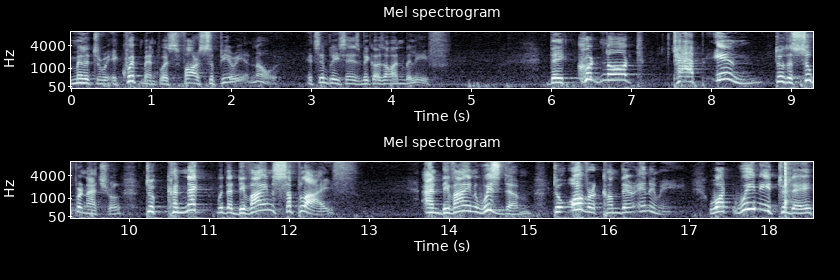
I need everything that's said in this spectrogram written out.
military equipment was far superior? No. It simply says because of unbelief. They could not tap in to the supernatural to connect with the divine supplies and divine wisdom to overcome their enemy. What we need today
